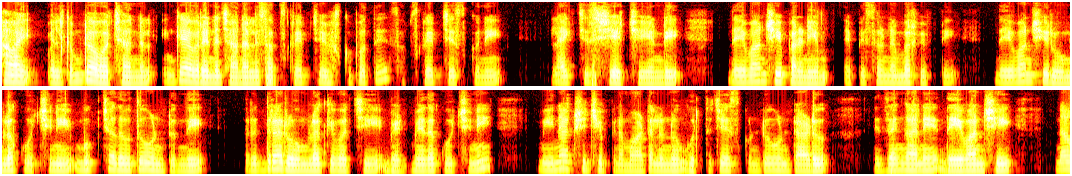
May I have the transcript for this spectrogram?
Hi welcome to our channel. ఇంకా ఎవరైనా ఛానల్ని సబ్స్క్రైబ్ చేసుకోకపోతే సబ్స్క్రైబ్ చేసుకుని లైక్ చేసి షేర్ చేయండి. Devanshi Parinayam episode number fifty. Devanshi రూమ్లో కూర్చుని బుక్ చదువుతూ ఉంటుంది. రుద్ర రూమ్లోకి వచ్చి బెడ్ మీద కూర్చుని మీనాక్షి చెప్పిన మాటలను గుర్తు చేసుకుంటూ ఉంటాడు. నిజంగానే దేవాన్షి నా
